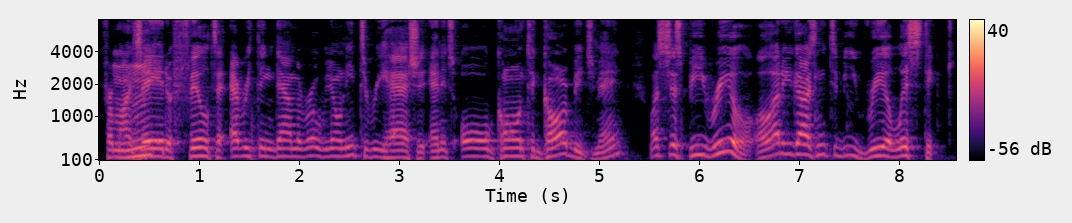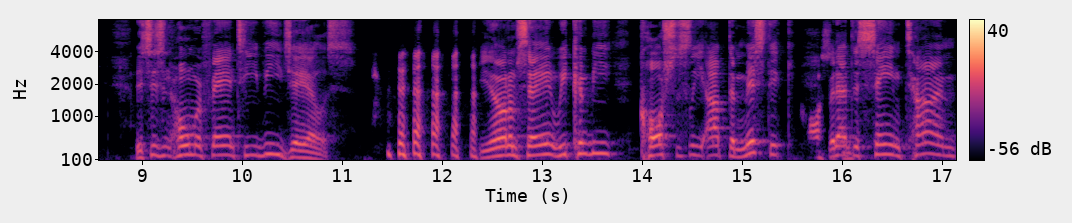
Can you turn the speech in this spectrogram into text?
From Mhm. Isaiah to Phil to everything down the road, we don't need to rehash it, and it's all gone to garbage, man. Let's just be real. A lot of you guys need to be realistic. This isn't Homer fan TV, Jay Ellis. You know what I'm saying? We can be cautiously optimistic, but at the same time,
